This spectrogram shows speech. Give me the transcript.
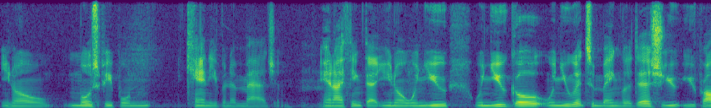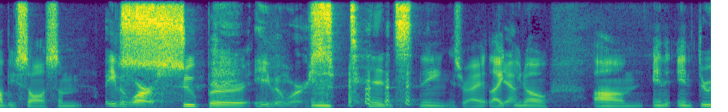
you know most people can't even imagine. And I think that you know when you when you go when you went to Bangladesh, you you probably saw some Even worse. super Even worse. intense things, right? Like Yeah. you know, um, and and through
